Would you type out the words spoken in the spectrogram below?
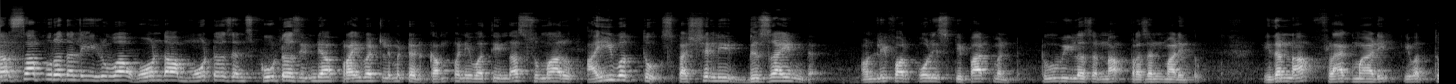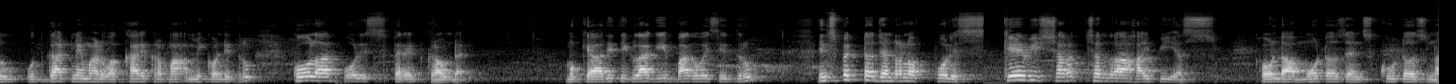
ನರ್ಸಾಪುರದಲ್ಲಿ ಇರುವ Honda motors and scooters India private limited company ವತಿಯಿಂದ ಸುಮಾರು ಐವತ್ತು specially designed only for police department two ವೀಲರ್ಸನ್ನು ಪ್ರೆಸೆಂಟ್ ಮಾಡಿದ್ದು. ಇದನ್ನು ಫ್ಲ್ಯಾಗ್ ಮಾಡಿ ಇವತ್ತು ಉದ್ಘಾಟನೆ ಮಾಡುವ ಕಾರ್ಯಕ್ರಮ ಹಮ್ಮಿಕೊಂಡಿದ್ದರು ಕೋಲಾರ್ ಪೊಲೀಸ್ ಪೆರೇಡ್ ಗ್ರೌಂಡಲ್ಲಿ ಮುಖ್ಯ ಅತಿಥಿಗಳಾಗಿ ಭಾಗವಹಿಸಿದ್ದರು inspector general of police K V Sharath Chandra I P S Honda motors and ಸ್ಕೂಟರ್ಸ್ನ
